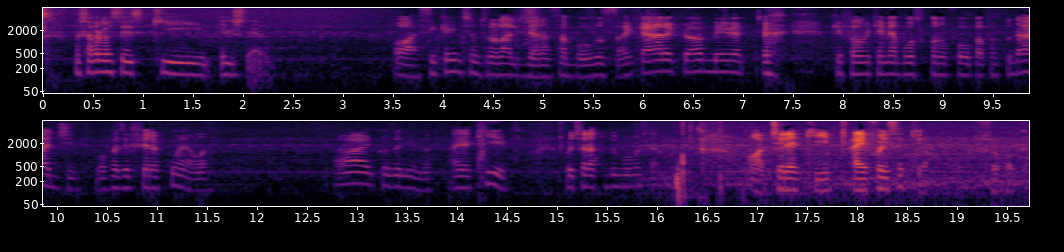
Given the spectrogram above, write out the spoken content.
Vou mostrar pra vocês que eles deram. Ó, assim que a gente entrou lá, eles deram essa bolsa. Cara, que eu amei minha. Fiquei falando que é minha bolsa quando eu for pra faculdade. Vou fazer feira com ela. Ai, coisa linda. Aí aqui, vou tirar tudo e vou mostrar. Ó, tirei aqui. Aí foi isso aqui, ó. Deixa eu colocar.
